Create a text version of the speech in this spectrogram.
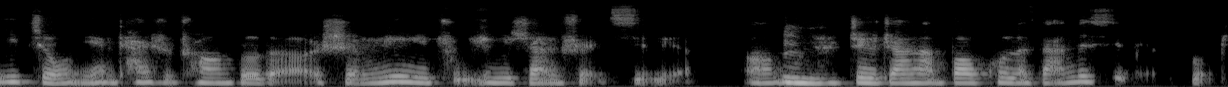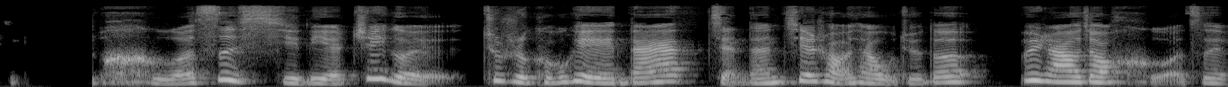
一九年开始创作的神秘主义山水系列。嗯，这个展览包括了三个系列的作品。盒子系列，这个就是可不可以给大家简单介绍一下？我觉得为啥要叫盒子呀？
